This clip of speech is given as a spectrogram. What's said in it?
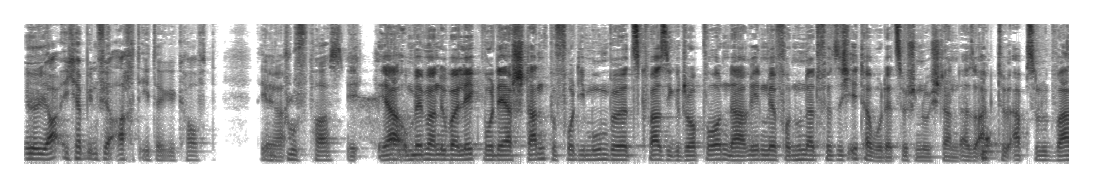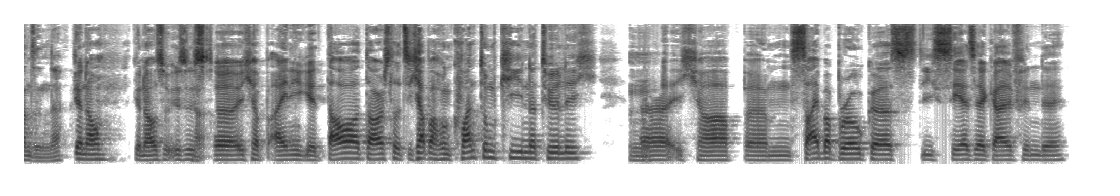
Ja, ich habe ihn für 8 Ether gekauft den ja. Proof Pass. Ja, und wenn man überlegt, wo der stand, bevor die Moonbirds quasi gedroppt wurden, da reden wir von 140 Ether, wo der zwischendurch stand. Also ja. absolut Wahnsinn, ne? Genau, genau so ist es. Ja. Äh, ich habe einige Dauer-Darsels. Ich habe auch einen Quantum Key natürlich. Mhm. Äh, ich habe ähm, Cyber Brokers, die ich sehr, sehr geil finde.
